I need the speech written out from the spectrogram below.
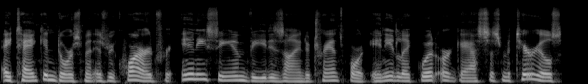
A tank endorsement is required for any CMV designed to transport any liquid or gaseous materials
